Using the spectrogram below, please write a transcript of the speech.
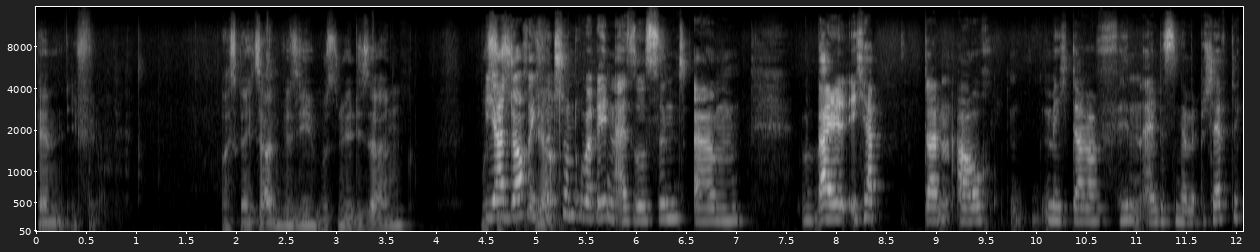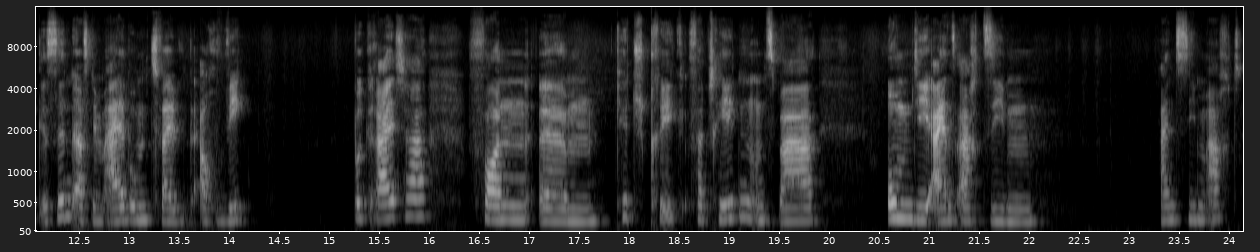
ähm, ich weiß gar nicht, sagen wir sie? Müssen wir die sagen? Muss ja, das, doch, ich ja. würde schon drüber reden. Also es sind, ähm, weil ich habe dann auch mich daraufhin ein bisschen damit beschäftigt. Es sind auf dem Album zwei auch Wegbegleiter von ähm, Kitschkrieg vertreten und zwar um die 187 178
